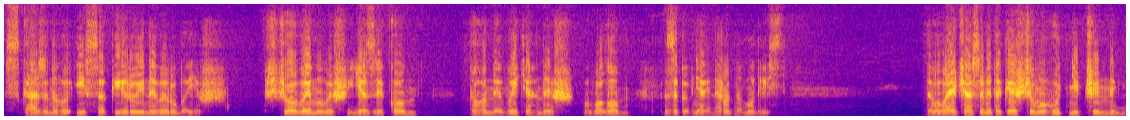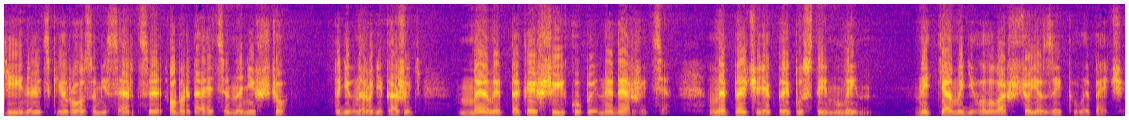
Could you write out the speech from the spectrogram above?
сказаного і сокирою не вирубаєш. Що вимовиш язиком? того не витягнеш волом, запевняє народна мудрість. Та буває часом і таке, що могутній чинник дії на людський розум і серце обертається на ніщо. Тоді в народі кажуть меле таке ще й купи не держиться, лепече, як той пустий млин, не тямить голова, що язик лепече.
